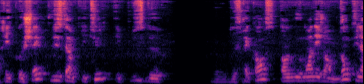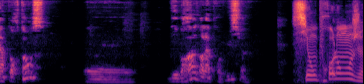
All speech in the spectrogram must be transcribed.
ricochet plus d'amplitude et plus de, fréquence dans le mouvement des jambes. Donc une importance euh, des bras dans la propulsion. Si on prolonge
